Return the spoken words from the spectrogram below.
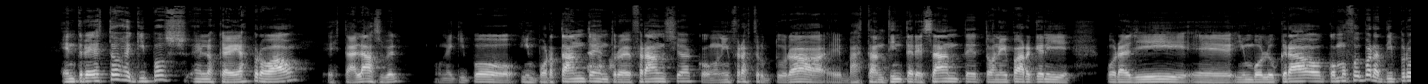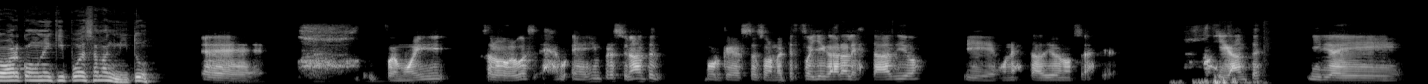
Entre estos equipos en los que habías probado está el Asbel, un equipo importante dentro de Francia, con una infraestructura eh, bastante interesante, Tony Parker y por allí eh, involucrado. ¿Cómo fue para ti probar con un equipo de esa magnitud? Eh, fue muy, es, es, impresionante porque solamente fue llegar al estadio y es un estadio, no sé, gigante y de ahí,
